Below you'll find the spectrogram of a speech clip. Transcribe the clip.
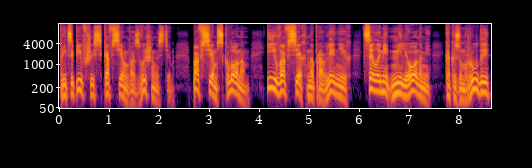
прицепившись ко всем возвышенностям, по всем склонам и во всех направлениях целыми миллионами, как изумруды,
